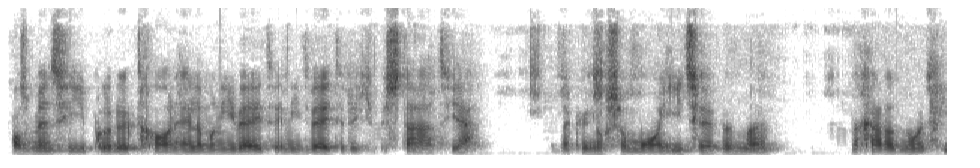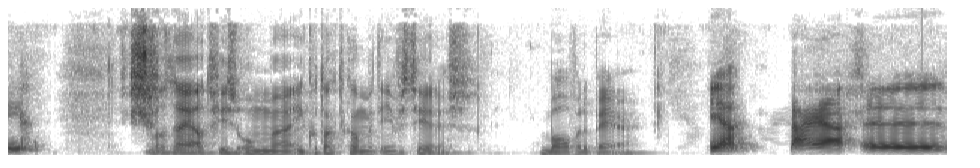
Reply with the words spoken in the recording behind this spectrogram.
als mensen je product gewoon helemaal niet weten en niet weten dat je bestaat, ja, dan kun je nog zo'n mooi iets hebben, maar dan gaat het nooit vliegen. Wat is nou je advies om in contact te komen met investeerders, behalve de PR? Ja, nou ja, uh,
